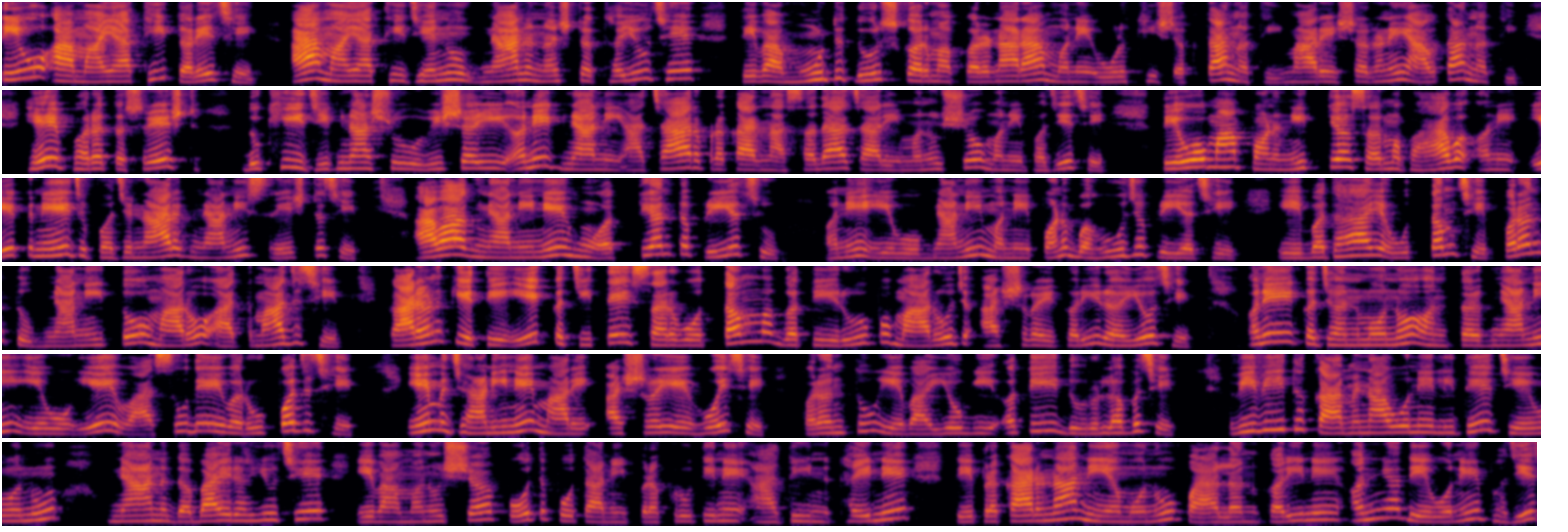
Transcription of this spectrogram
તેઓ આ માયાથી તરે છે. આ માયાથી જેનું જ્ઞાન નષ્ટ થયું છે, તેવા મૂઢ દુષ્કર્મ કરનારા મને ઓળખી શકતા નથી, મારે શરણે આવતા નથી. હે ભરત શ્રેષ્ઠ, દુઃખી, જિજ્ઞાસુ, વિષયી અને જ્ઞાની આ ચાર પ્રકારના સદાચારી મનુષ્યો મને ભજે છે. તેઓમાં પણ નિત્ય સમભાવ અને એકને જ ભજનાર જ્ઞાની શ્રેષ્ઠ છે. આવા જ્ઞાનીને હું અત્યંત પ્રિય છું. અને એવો જ્ઞાની મને પણ બહુ જ પ્રિય છે. એ બધાય ઉત્તમ છે, પરંતુ જ્ઞાની તો મારો આત્મા જ છે. કારણ કે તે એક ચિત્તે સર્વોત્તમ ગતિરૂપ મારો જ આશ્રય કરી રહ્યો છે. અનેક જન્મોનો અંતર્જ્ઞાની એવો એ વાસુદેવ રૂપ જ છે. એમ જાણીને મારે આશ્રયે હોય છે, પરંતુ એવા યોગી અતિ દુર્લભ છે. વિવિધ કામનાઓને લીધે જેઓનું જ્ઞાન દબાઈ રહ્યું છે એવા મનુષ્ય પોતપોતાની પ્રકૃતિને આધીન થઈને તે પ્રકારના નિયમોનું પાલન કરીને અન્ય દેવોને ભજે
